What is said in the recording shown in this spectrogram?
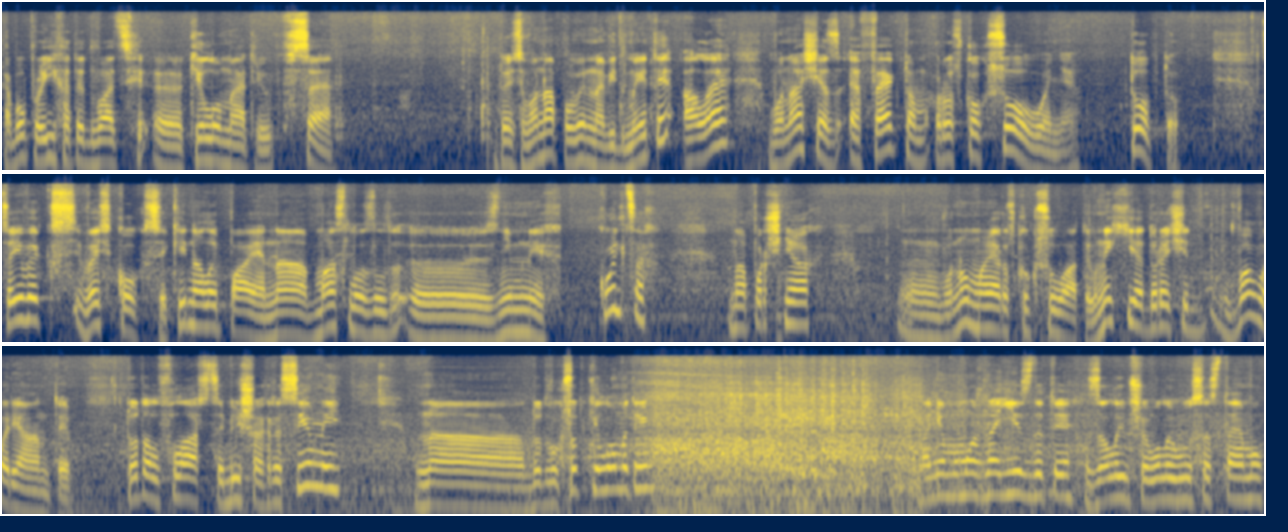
або проїхати 20 е, кілометрів. Все. Тобто вона повинна відмити, але вона ще з ефектом розкоксовування. Тобто цей весь кокс, який налипає на масло знімних кольцях на поршнях, воно має розкоксувати. У них є, до речі, два варіанти. Total Flush це більш агресивний на, до 200 км. На ньому можна їздити, заливши волеву систему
